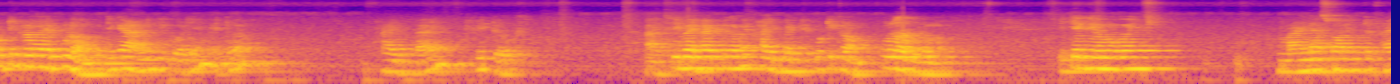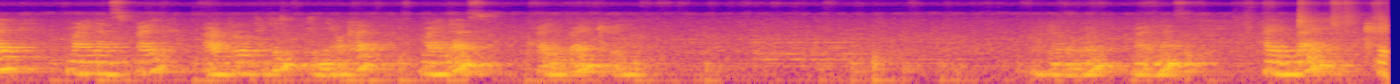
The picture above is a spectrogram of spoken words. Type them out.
প্ৰতিক্ৰমেৰে পূৰণ গতিকে আমি কি কৰিম এইটো ফাইভ বাই থ্ৰীটোক থ্ৰী বাই ফাইভটোক আমি ফাইভ বাই থ্ৰী প্ৰতিক্ৰম। পূৰণ এতিয়া কি হ'বগৈ minus one into five minus five আৰু তলত থাকিল তিনি অৰ্থাৎ minus five by three minus five by three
